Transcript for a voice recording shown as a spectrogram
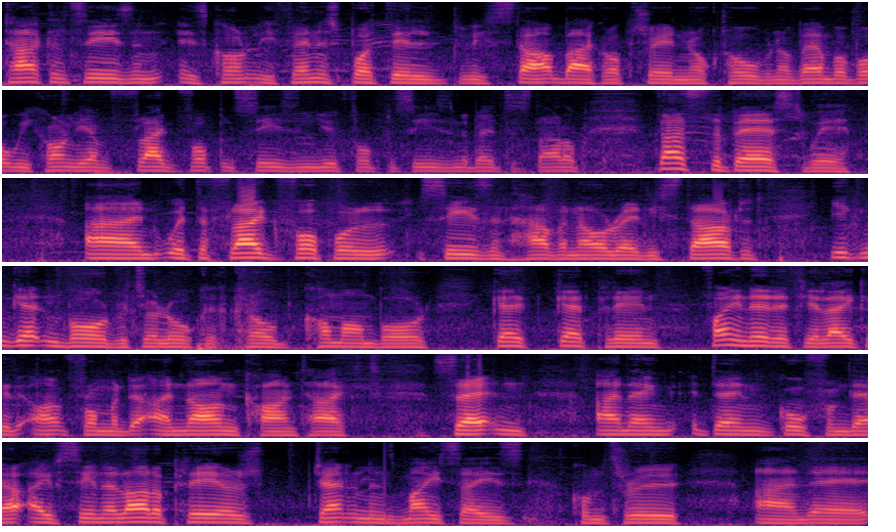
tackle season is currently finished, but they'll be starting back up straight in October, November. But we currently have flag football season, youth football season about to start up. That's the best way. And with the flag football season having already started, you can get on board with your local club. Come on board, get get playing. Find out if you like it uh, from a, a non-contact setting, and then then go from there. I've seen a lot of players, gentlemen my size, come through and uh,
